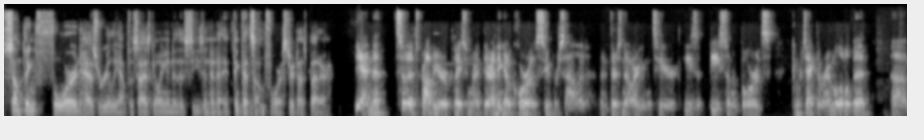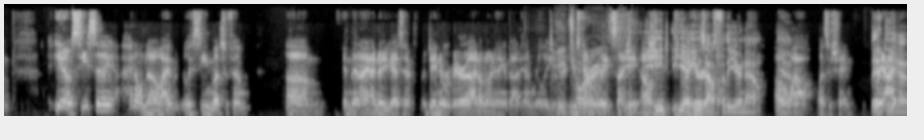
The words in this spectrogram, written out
something Ford has really emphasized going into the season. And I think that's something Forrester does better. Yeah, and that so that's probably your replacement right there. I think Okoro is super solid. There's no arguments here. He's a beast on the boards, can protect the rim a little bit. Um, you know, Cisse, I don't know. I haven't really seen much of him. Um, and then I, I, know you guys have Daniel Rivera. I don't know anything about him really. Either. He, he was kind of a late signing. Oh, he, yeah, he's out for the year now. Oh yeah. wow, that's a shame. It, yeah, yeah. I,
